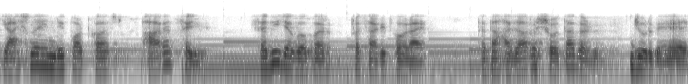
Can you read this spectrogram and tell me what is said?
कि आशना हिंदी पॉडकास्ट भारत सहित सभी जगहों पर प्रसारित हो रहा है, तथा हज़ारों श्रोतागण जुड़ गए हैं।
